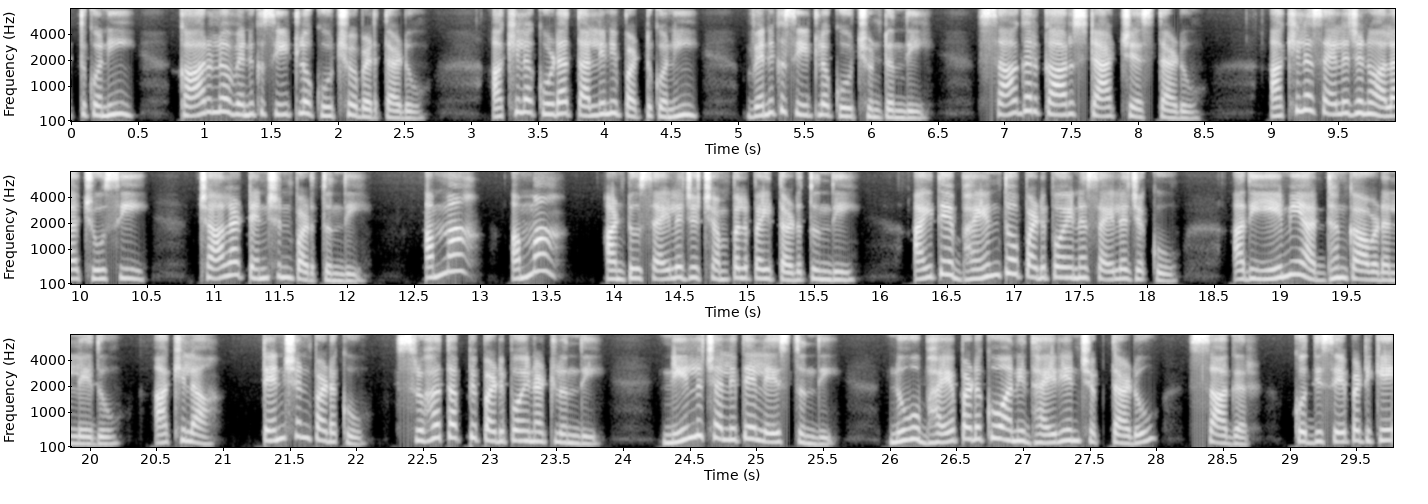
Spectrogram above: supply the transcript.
ఎత్తుకొని కారులో వెనుక సీట్లో కూర్చోబెడతాడు. అఖిల కూడా తల్లిని పట్టుకొని వెనుక సీట్లో కూర్చుంటుంది. సాగర్ కారు స్టార్ట్ చేస్తాడు. అఖిల శైలజను అలా చూసి చాలా టెన్షన్ పడుతుంది. అమ్మా! అమ్మా! అంటూ శైలజ చెంపలపై తడుతుంది. అయితే భయంతో పడిపోయిన శైలజకు అది ఏమీ అర్థం కావడం లేదు. అఖిల టెన్షన్ పడకు. సృహ తప్పి పడిపోయినట్లుంది. నీళ్ళు చల్లితే లేస్తుంది. నువ్వు భయపడకు అని ధైర్యం చెప్తాడు సాగర్. కొద్దిసేపటికే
